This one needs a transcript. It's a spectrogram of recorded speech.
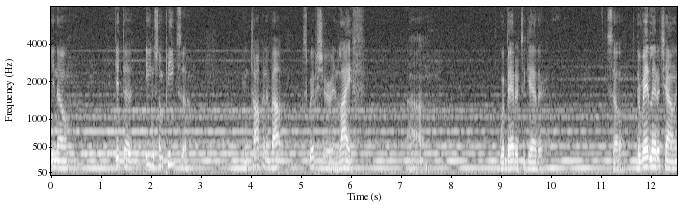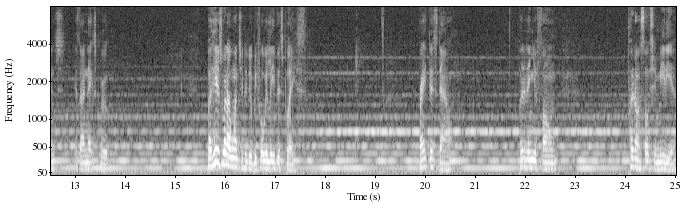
You know, get to eating some pizza and talking about scripture and life. Um, we're better together. So, the Red Letter Challenge is our next group. But here's what I want you to do before we leave this place. Write this down. Put it in your phone. Put it on social media.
